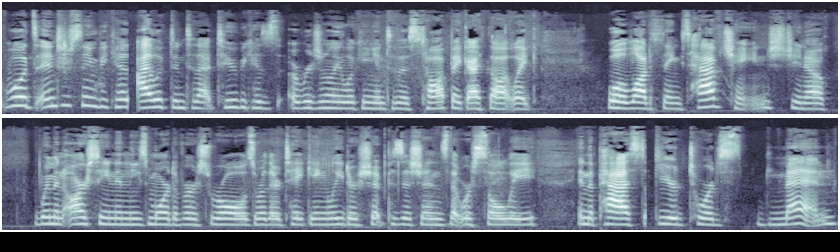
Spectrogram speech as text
Well, it's interesting because I looked into that too because originally looking into this topic, I thought like, well, a lot of things have changed, you know. Women are seen in these more diverse roles where they're taking leadership positions that were solely in the past geared towards men.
